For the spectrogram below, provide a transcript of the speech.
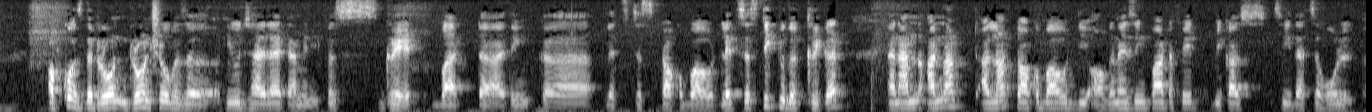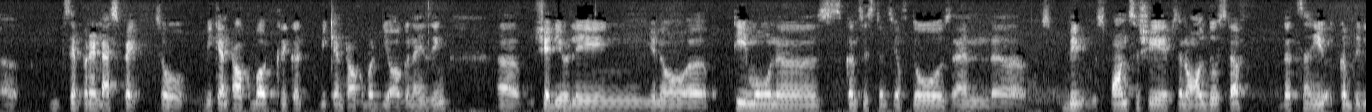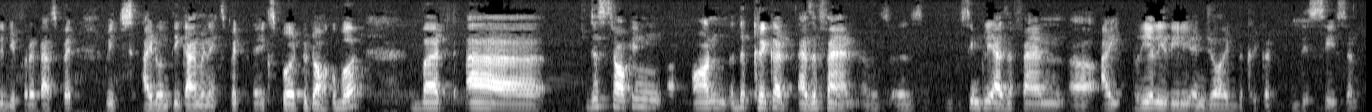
of course the drone drone show was a huge highlight. I mean, it was great, but uh, I think uh, let's just talk about let's just stick to the cricket and I'm I'm not I'll not talk about the organizing part of it because see that's a whole uh, separate aspect. So we can talk about cricket, we can talk about the organizing, uh, scheduling, you know, uh, team owners, consistency of those, and uh, sponsorships and all those stuff. That's a completely different aspect, which I don't think I'm an expect, expert to talk about. But uh, just talking on the cricket as a fan, simply as a fan, uh, I really, really enjoyed the cricket this season.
